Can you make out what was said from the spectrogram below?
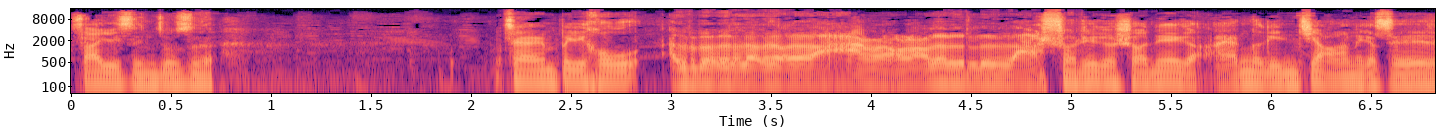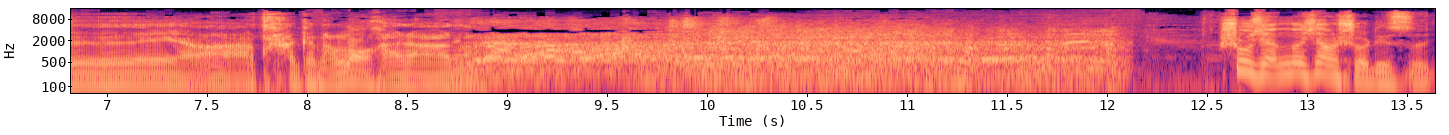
啥意思？你就是在人背后说这个说那个。哎，我给你讲那个谁谁谁谁啊，他跟他老汉啥的。首先，我想说的是，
